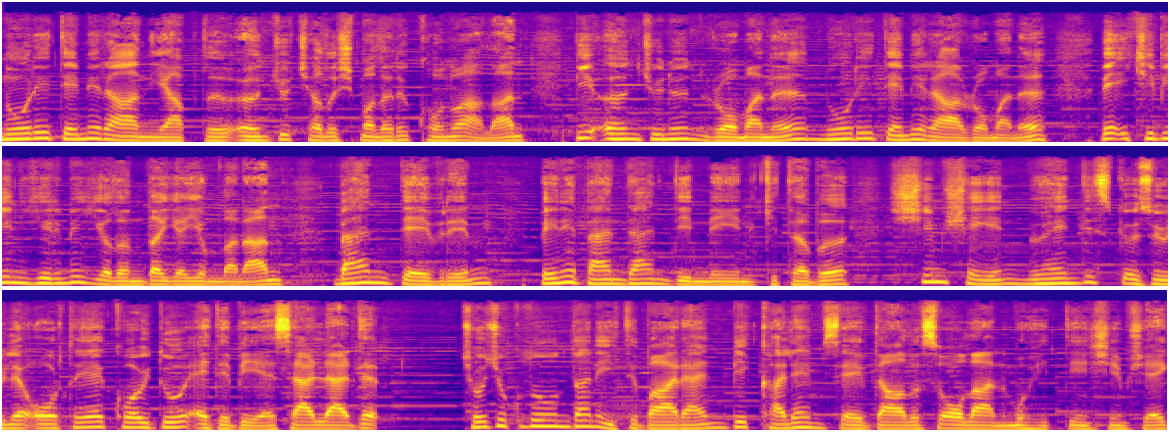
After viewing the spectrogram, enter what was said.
Nuri Demirağ'ın yaptığı öncü çalışmaları konu alan bir öncünün romanı Nuri Demirağ romanı ve 2020 yılında yayımlanan Ben Devrim, Beni Benden Dinleyin kitabı, Şimşek'in mühendis gözüyle ortaya koyduğu edebi eserlerdir. Çocukluğundan itibaren bir kalem sevdalısı olan Muhittin Şimşek,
